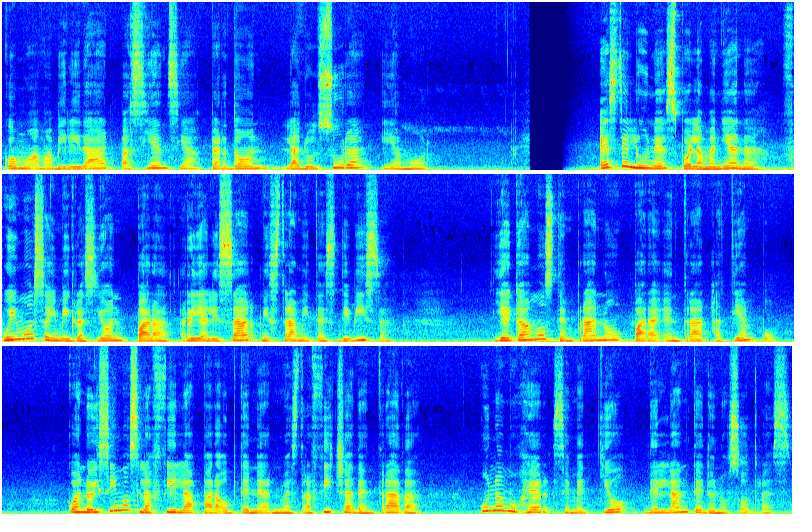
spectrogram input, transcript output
como amabilidad, paciencia, perdón, la dulzura y amor. Este lunes por la mañana fuimos a inmigración para realizar mis trámites de visa. Llegamos temprano para entrar a tiempo. Cuando hicimos la fila para obtener nuestra ficha de entrada, una mujer se metió delante de nosotras.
